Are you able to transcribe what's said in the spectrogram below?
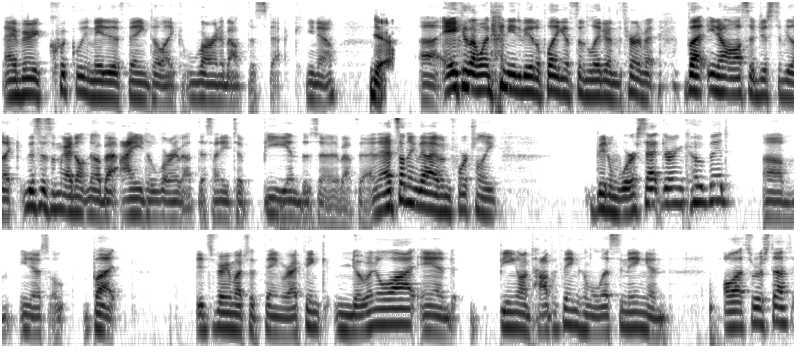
And I very quickly made it a thing to like learn about this deck, you know? Yeah. Uh, a because I want I need to be able to play against them later in the tournament, but you know also just to be like this is something I don't know about. I need to learn about this. I need to be in the zone about that, and that's something that I've unfortunately been worse at during COVID. Um, you know, so but it's very much a thing where I think knowing a lot and being on top of things and listening and all that sort of stuff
